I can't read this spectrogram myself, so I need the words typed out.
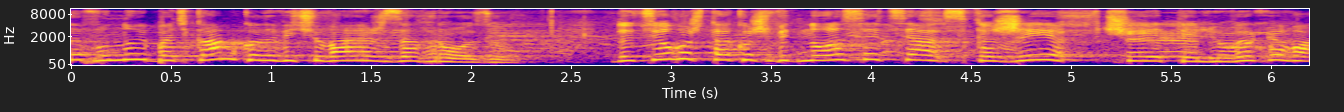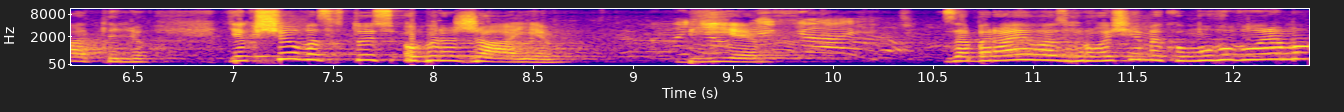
Зателефонуй батькам, коли відчуваєш загрозу. До цього ж також відноситься, скажи вчителю, вихователю. Якщо вас хтось ображає, б'є, забирає у вас гроші, ми кому говоримо?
